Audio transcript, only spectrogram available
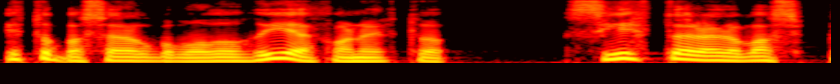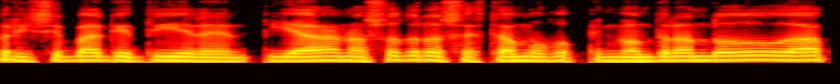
esto pasaron como dos días con esto. Si esto era lo más principal que tienen y ahora nosotros estamos encontrando duda,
